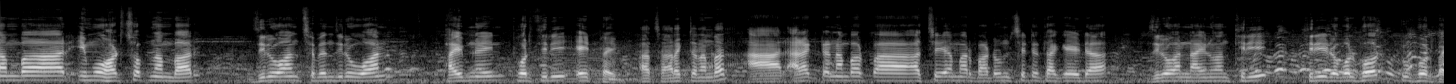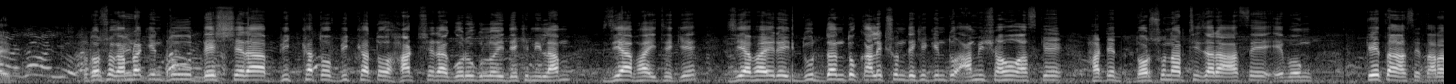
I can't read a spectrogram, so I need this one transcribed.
number imo WhatsApp number zero one seven zero one five nine four three eight five আচ্ছা আরেকটা নাম্বার? আর আরেকটা নাম্বার আছে আমার বাটন সেটে থাকে এটা zero one nine one three three double four two four five তো দর্শক আমরা কিন্তু দেশ সেরা বিখ্যাত বিখ্যাত হাট সেরা গরুগুলোই দেখে নিলাম জিয়া ভাই থেকে। জিয়া ভাইয়ের এই দুর্দান্ত কালেকশন দেখে কিন্তু আমি সহ আজকে হাটের দর্শনার্থী যারা আছে এবং ক্রেতা আছে তারা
